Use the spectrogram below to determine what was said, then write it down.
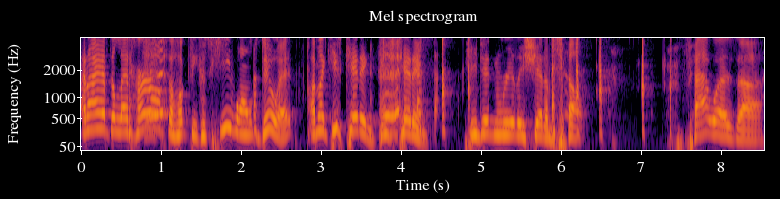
And I have to let her off the hook because he won't do it. I'm like, he's kidding. He's kidding. He didn't really shit himself. That was uh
